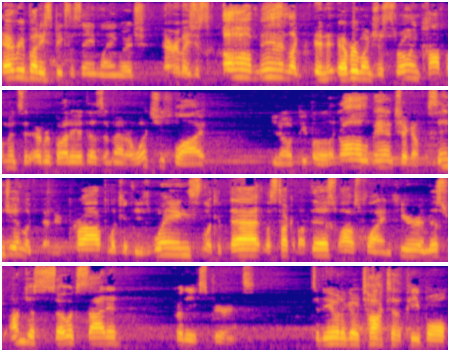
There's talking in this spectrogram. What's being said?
everybody speaks the same language. Everybody's just, oh man, like, and everyone's just throwing compliments at everybody. It doesn't matter what you fly. You know, people are like, oh man, check out this engine. Look at that new prop. Look at these wings. Look at that. Let's talk about this while I was flying here and this. I'm just so excited for the experience to be able to go talk to the people,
